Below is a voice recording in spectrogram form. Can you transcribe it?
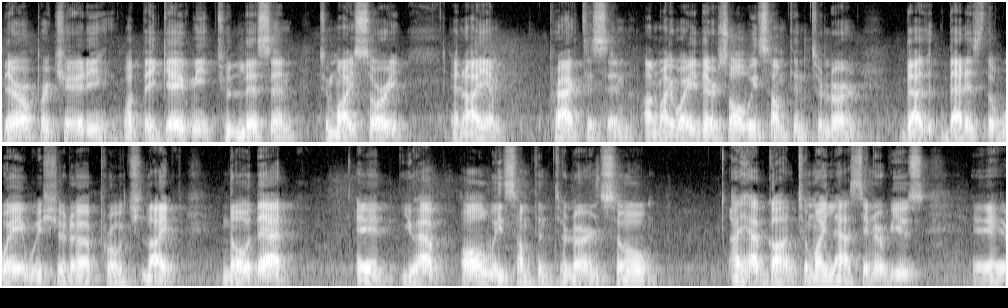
their opportunity, what they gave me to listen to my story, and I am practicing on my way. There's always something to learn. That, that is the way we should uh, approach life. Know that it, you have always something to learn. So I have gone to my last interviews uh,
